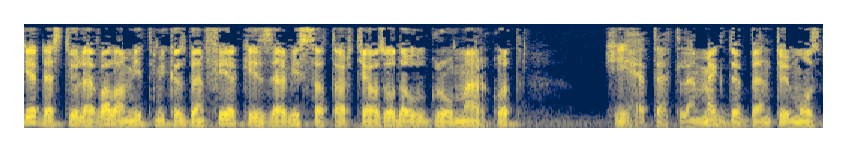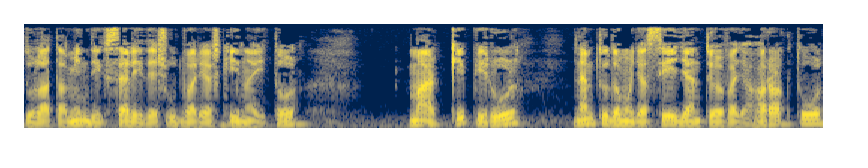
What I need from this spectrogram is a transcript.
Kérdez tőle valamit, miközben félkézzel visszatartja az odaugró Márkot, hihetetlen, megdöbbentő mozdulat a mindig szelíd és udvarias kínaitól. Mark kipirul, nem tudom, hogy a szégyentől vagy a haragtól,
